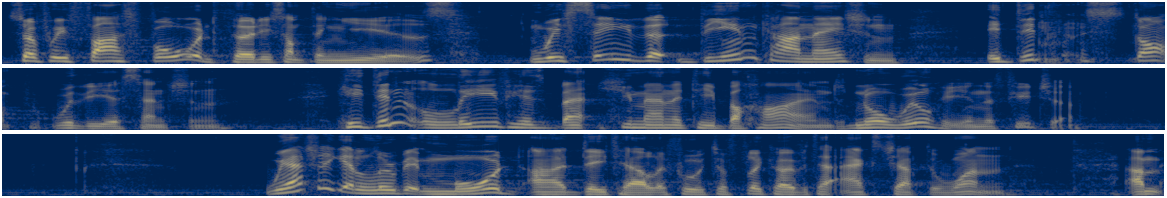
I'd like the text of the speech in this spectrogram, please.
So if we fast forward 30 something years, we see that the incarnation, it didn't stop with the ascension. He didn't leave his humanity behind, nor will he in the future. We actually get a little bit more uh, detail if we were to flick over to Acts chapter 1. Um,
